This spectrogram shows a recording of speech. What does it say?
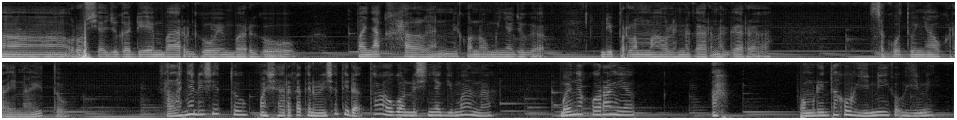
uh, Rusia juga di embargo embargo banyak hal kan ekonominya juga diperlemah oleh negara-negara sekutunya Ukraina itu. Salahnya di situ masyarakat Indonesia tidak tahu kondisinya gimana. Banyak orang yang ah pemerintah kok gini kok gini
